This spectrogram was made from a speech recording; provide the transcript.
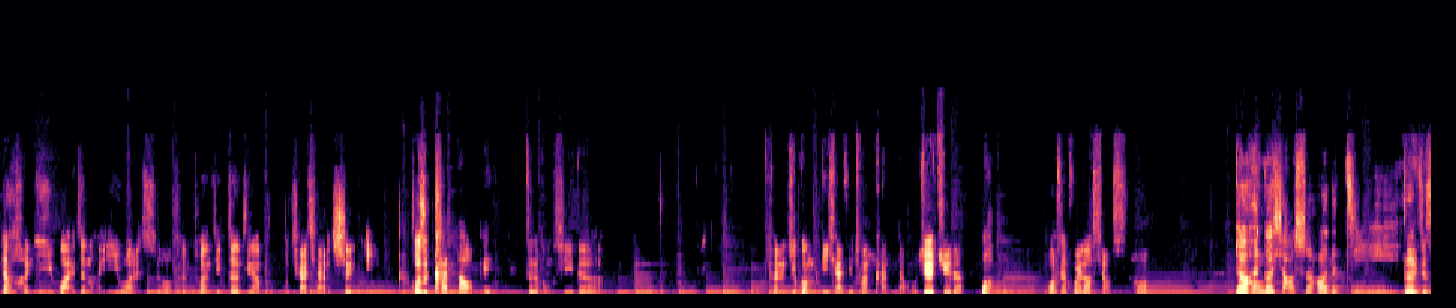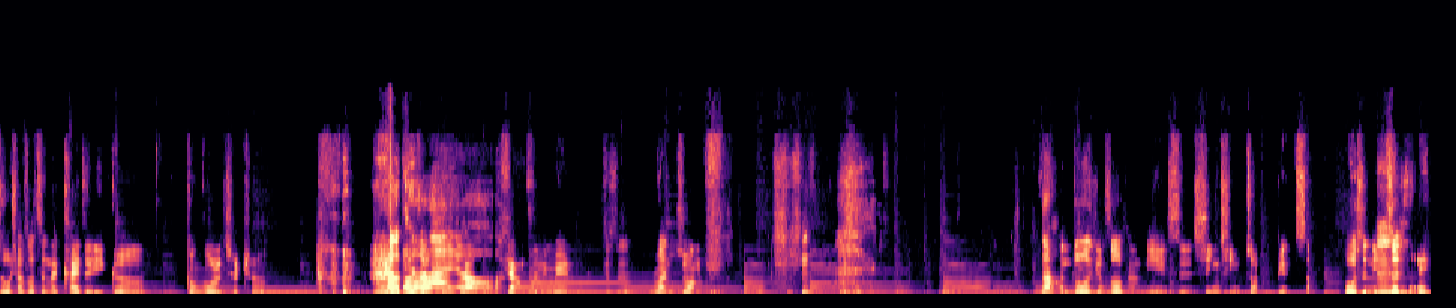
要很意外，真的很意外的时候，可能突然听真的听到补补恰恰的声音，或是看到哎、诶这个东西的可能去逛地下街，突然看到，我就会觉得哇，我好像回到小时候。有很多小时候的记忆，对，就是我小时候真的开着一个狗狗的车车，好 可爱哦，巷子里面就是乱撞。那很多有时候可能你也是心情转变上，或者是你真的哎，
